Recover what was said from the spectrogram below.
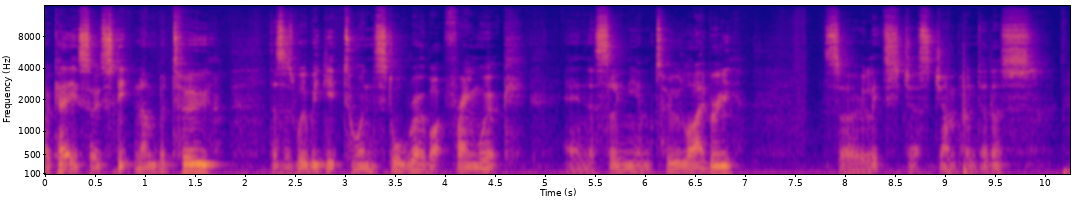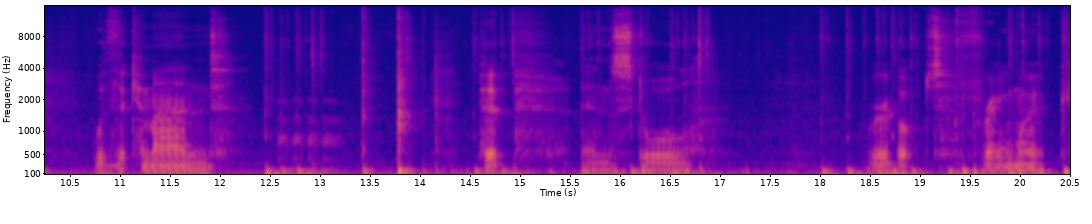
Okay, so step number two, this is where we get to install Robot Framework and the Selenium 2 library. So let's just jump into this with the command pip install robot framework.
